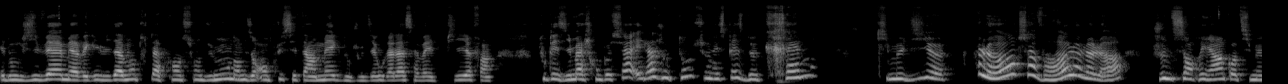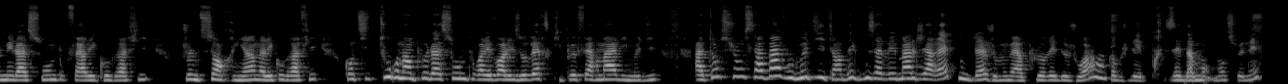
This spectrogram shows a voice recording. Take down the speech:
Et donc j'y vais, mais avec évidemment toute l'appréhension du monde, en me disant en plus c'était un mec, donc je me disais oulala, ça va être pire. Enfin, toutes les images qu'on peut se faire. Et là, je tombe sur une espèce de crème qui me dit euh, Alors, ça va, là là là Je ne sens rien quand il me met la sonde pour faire l'échographie. Je ne sens rien à l'échographie. Quand il tourne un peu la sonde pour aller voir les ovaires, ce qui peut faire mal, il me dit Attention, ça va, vous me dites, hein, dès que vous avez mal, j'arrête. Donc là, je me mets à pleurer de joie, hein, comme je l'ai précédemment mentionné.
